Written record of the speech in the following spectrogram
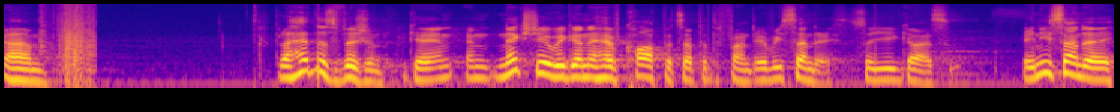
Um, but I had this vision, okay, and, and next year we're going to have carpets up at the front every Sunday. So, you guys, any Sunday,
